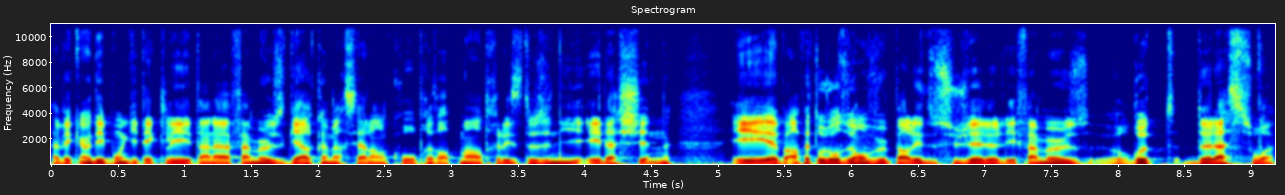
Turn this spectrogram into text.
avec un des points qui était clé étant la fameuse guerre commerciale en cours présentement entre les États-Unis et la Chine. Et euh, en fait, aujourd'hui, on veut parler du sujet, les fameuses routes de la soie.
